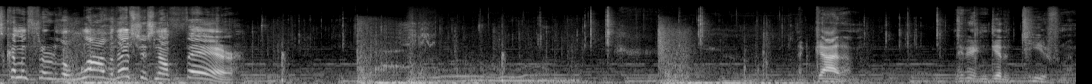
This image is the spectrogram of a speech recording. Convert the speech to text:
It's coming through to the lava. That's just not fair. I got him. Maybe I can get a tear from him.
